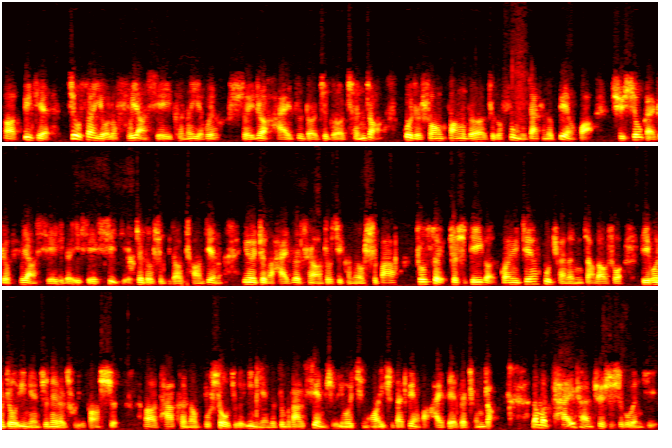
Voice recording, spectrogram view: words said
啊，并且就算有了抚养协议，可能也会随着孩子的这个成长或者双方的这个父母家庭的变化，去修改这抚养协议的一些细节，这都是比较常见的。因为整个孩子的成长周期可能有十八周岁，这是第一个关于监护权的。你讲到说离婚之后一年之内的处理方式，啊，他可能不受这个一年的这么大的限制，因为情况一直在变化，孩子也在成长。那么财产确实是个问题。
